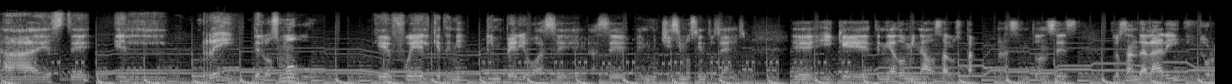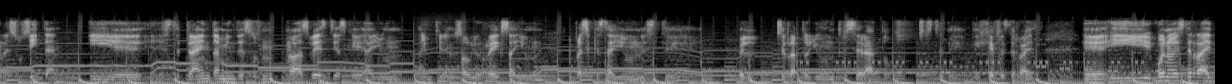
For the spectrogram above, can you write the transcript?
a este el rey de los Mogu, que fue el que tenía imperio hace, hace muchísimos cientos de años. Eh, y que tenía dominados a los panas. Entonces los Andalari lo resucitan y eh, este, traen también de sus nuevas bestias que hay un, hay un tiranosaurio rex, hay un, parece que está ahí un este, velociraptor y un triceratops este, de, jefes de raid. Eh, y bueno, este raid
